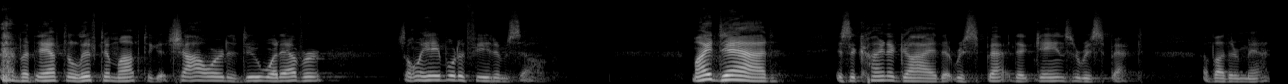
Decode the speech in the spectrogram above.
but they have to lift him up to get showered, to do whatever. He's only able to feed himself. My dad is the kind of guy that respect that gains the respect of other men.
